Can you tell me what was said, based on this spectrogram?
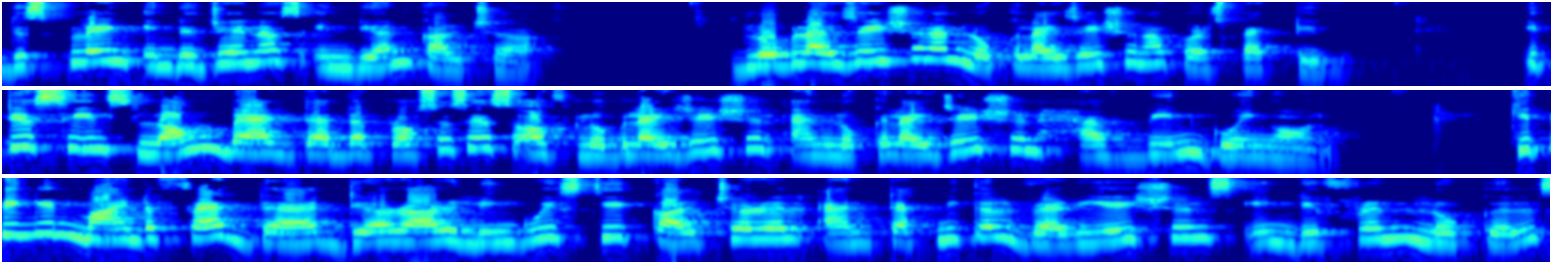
displaying indigenous Indian culture. Globalization and localization are perspective. It is since long back that the processes of globalization and localization have been going on. Keeping in mind the fact that there are linguistic, cultural and technical variations in different locales,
